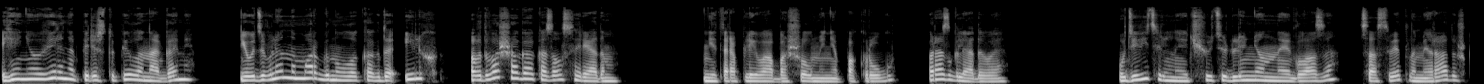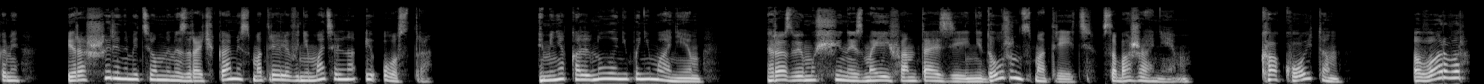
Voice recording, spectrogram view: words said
Я неуверенно переступила ногами и удивленно моргнула, когда Ильх в два шага оказался рядом. Неторопливо обошел меня по кругу, разглядывая. Удивительные, чуть удлиненные глаза со светлыми радужками — и расширенными темными зрачками смотрели внимательно и остро. И меня кольнуло непониманием. Разве мужчина из моей фантазии не должен смотреть с обожанием? Какой там? Варвар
